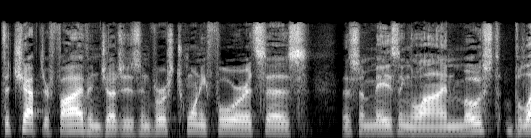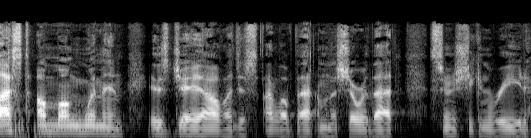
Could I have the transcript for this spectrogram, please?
to chapter 5 in Judges, in verse 24, it says this amazing line Most blessed among women is Jael. I just, I love that. I'm going to show her that as soon as she can read.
